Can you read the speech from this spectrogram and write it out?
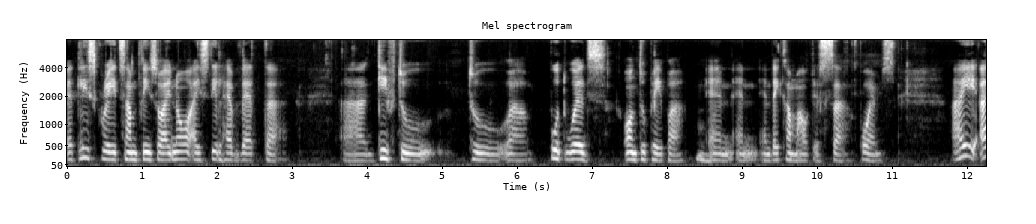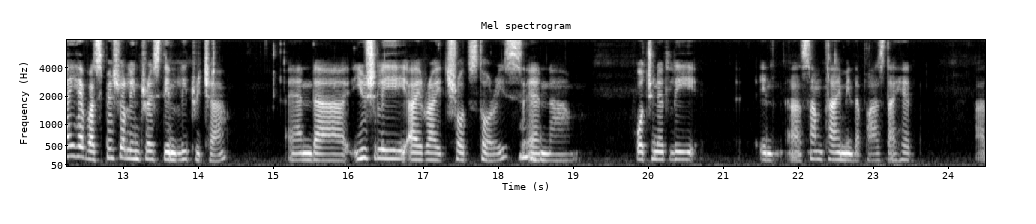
at least create something. So I know I still have that uh, uh, gift to to uh, put words onto paper, and, and and they come out as uh, poems. I I have a special interest in literature, and uh, usually I write short stories and. Um, fortunately, in uh, some time in the past, I had uh,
